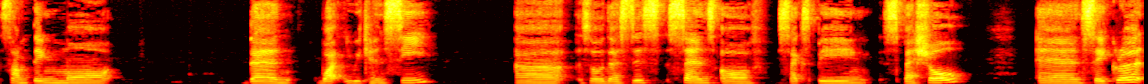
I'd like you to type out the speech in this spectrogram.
something more than what we can see. Uh, so there's this sense of sex being special and sacred,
